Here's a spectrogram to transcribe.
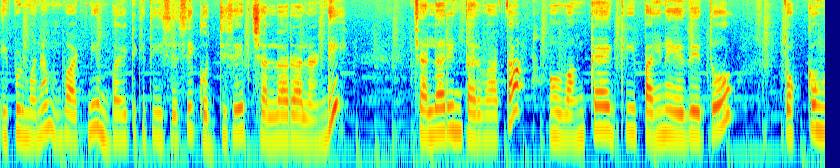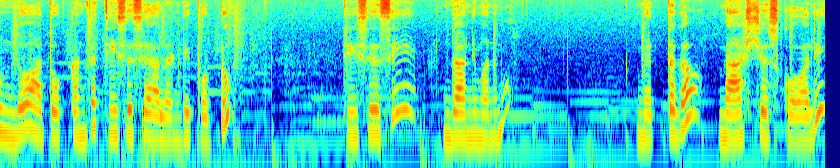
ఇప్పుడు మనం వాటిని బయటికి తీసేసి కొద్దిసేపు చల్లారాలండి. చల్లారిన తర్వాత వంకాయకి పైన ఏదైతే తొక్క ఉందో ఆ తొక్క అంతా తీసేసేయాలండి పొట్టు. తీసేసి దాన్ని మనము మెత్తగా మ్యాష్ చేసుకోవాలి.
